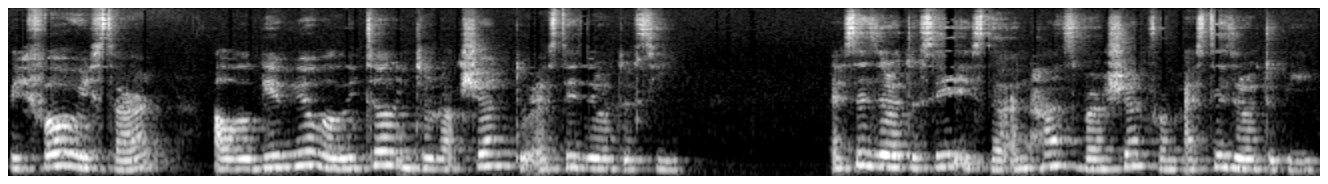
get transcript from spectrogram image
Before we start, I will give you a little introduction to SD02C. SD02C is the enhanced version from SD02B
